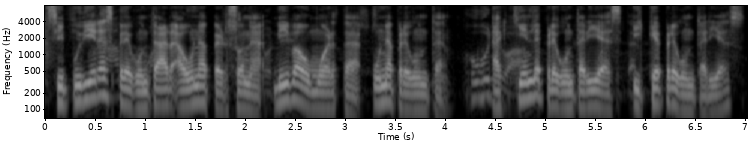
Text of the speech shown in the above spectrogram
Si pudieras preguntar a una persona, viva o muerta, una pregunta, ¿a quién le preguntarías y qué preguntarías?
